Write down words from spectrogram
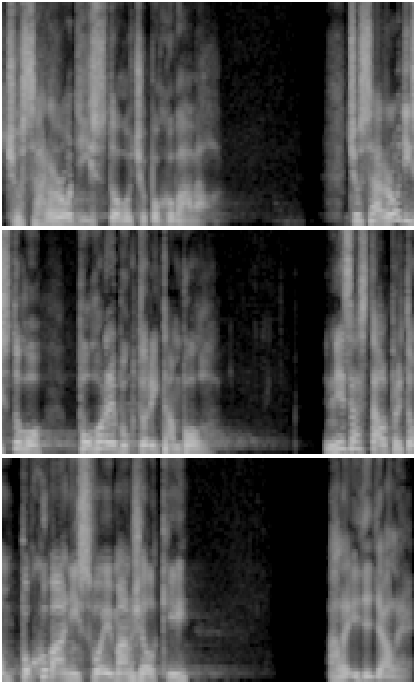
čo sa rodí z toho, čo pochovával. Čo sa rodí z toho pohrebu, ktorý tam bol. Nezastal pri tom pochovaní svojej manželky, ale ide ďalej.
